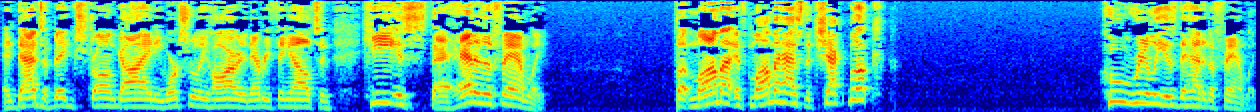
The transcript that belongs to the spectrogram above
and dad's a big, strong guy and he works really hard and everything else and he is the head of the family. But mama, if mama has the checkbook, who really is the head of the family?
